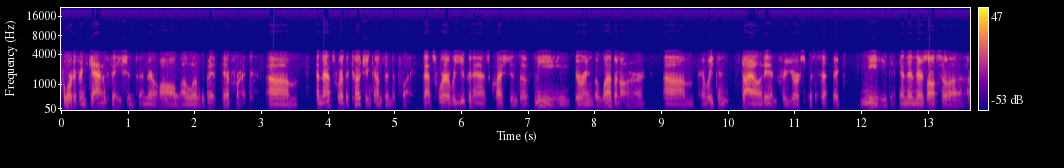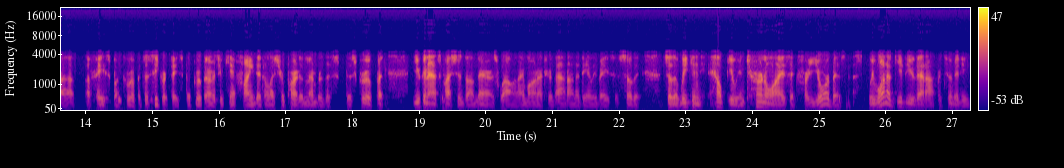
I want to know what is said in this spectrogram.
four different gas stations, and they're all a little bit different. Um, and that's where the coaching comes into play. That's where you can ask questions of me during the webinar um, and we can dial it in for your specific need. And then there's also a, a, a Facebook group. It's a secret Facebook group. In other words, you can't find it unless you're part of the member of this this group. But you can ask questions on there as well, and I monitor that on a daily basis so that so that we can help you internalize it for your business. We want to give you that opportunity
